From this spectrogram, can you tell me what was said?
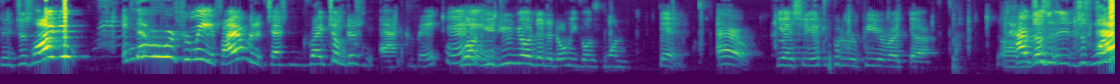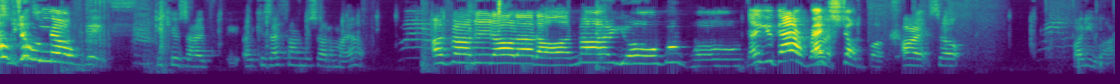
they just Why do you it never works for me? If I open a chest, redstone doesn't activate. well, you do know that it only goes one thing. oh, Yeah, so you have to put a repeater right there. Um, How do- doesn't it just how do you know this? because I've because I found this out on my own. I found it all out on my own. No, you got a redstone book. All right, so why do you lie?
